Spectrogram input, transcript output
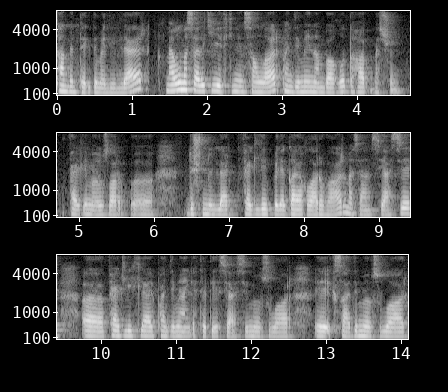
kontent təqdim edirlər. Məlum məsələdir ki, yetkin insanlar pandemiya ilə bağlı daha məsələn fərqli mövzular düşünürlər, fərqli belə qayğıları var. Məsələn, siyasi fərqliliklər, pandemiyanın gətirdiyi siyasi mövzular, iqtisadi mövzular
